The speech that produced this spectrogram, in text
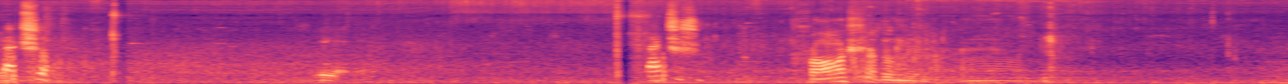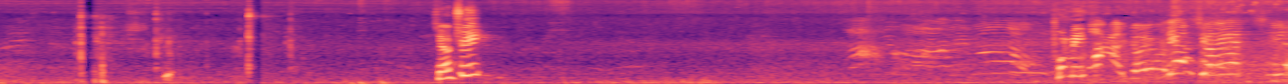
来吃，输了，来吃吃，双式都没了。哎呀，将军，出兵，越想越气。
